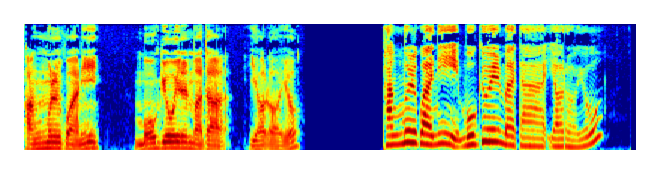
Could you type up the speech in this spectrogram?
박물관이 목요일마다 열어요? 박물관이 목요일마다 열어요?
